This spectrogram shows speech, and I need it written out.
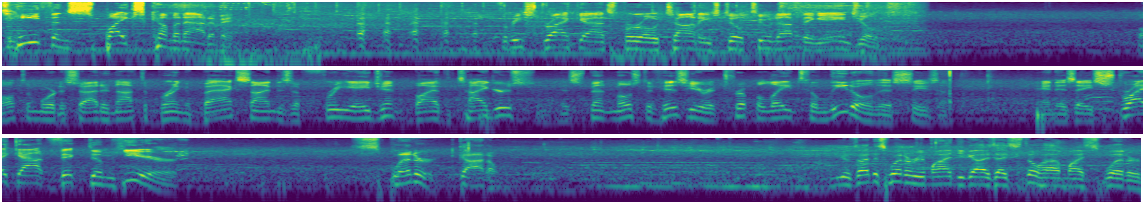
teeth and spikes coming out of it. Three strikeouts for Ohtani, still 2 0 Angels. Baltimore decided not to bring him back, signed as a free agent by the Tigers, has spent most of his year at AAA Toledo this season, and is a strikeout victim here. Splitter, got him. Because I just want to remind you guys, I still have my splitter.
